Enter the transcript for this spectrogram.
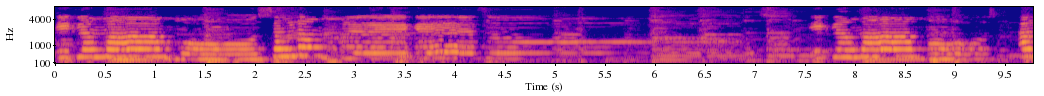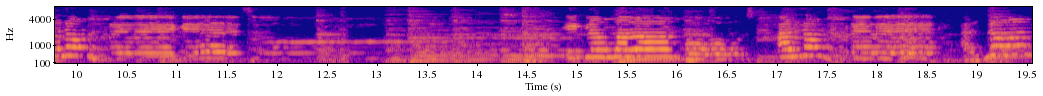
Y clamamos al nombre de Jesús. Y clamamos al nombre de Jesús clamamos al nombre de, al nombre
